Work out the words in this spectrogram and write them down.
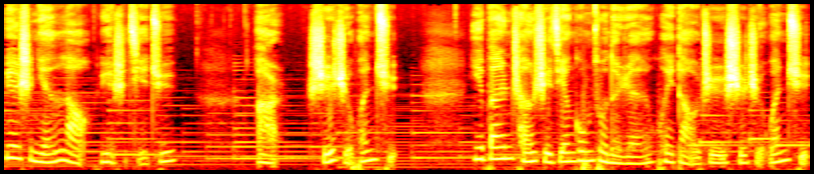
越是年老越是拮据。二。食指弯曲，一般长时间工作的人会导致食指弯曲，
